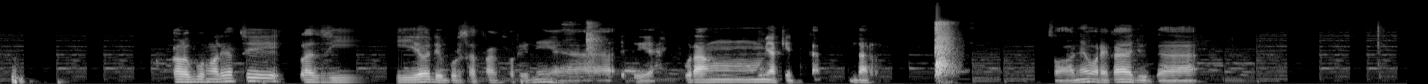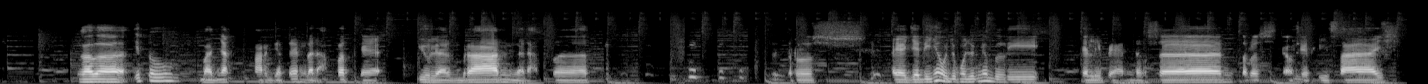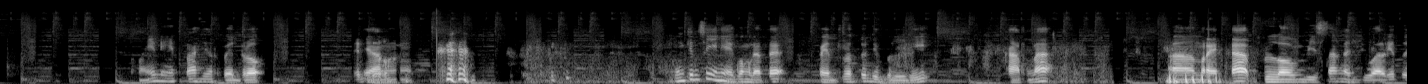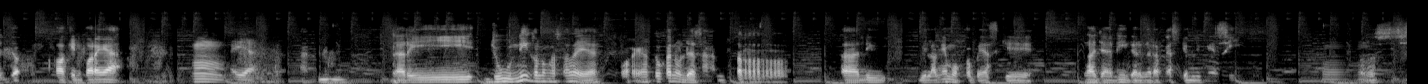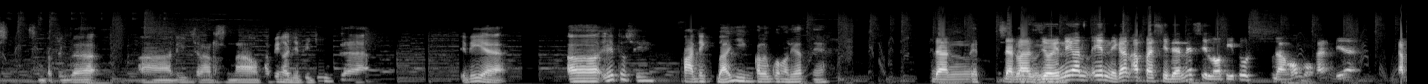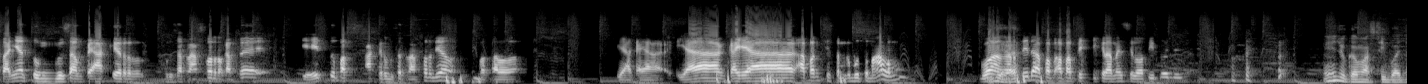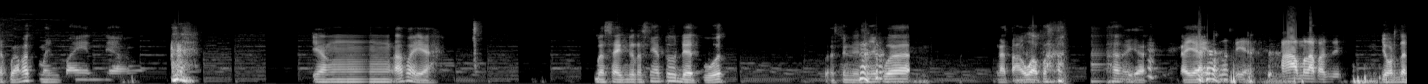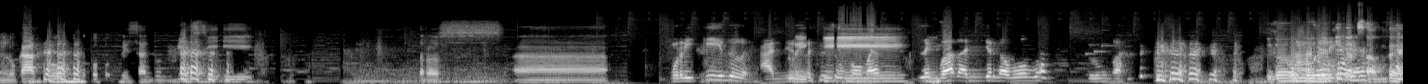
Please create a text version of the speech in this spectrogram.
Kalau gua ngeliat sih Lazio di bursa transfer ini ya itu ya kurang meyakinkan. Bentar. Soalnya mereka juga nggak itu banyak targetnya yang nggak dapet kayak Julian Brand nggak dapet. Terus kayak jadinya ujung-ujungnya beli Kelly Anderson, terus Chelsea Visage, sama ini terakhir Pedro. Pedo. yang mungkin sih ini ya gue ngeliatnya Pedro tuh dibeli karena uh, mereka belum bisa ngejual itu Jo- Joaquin Korea. Hmm, iya. dari Juni kalau nggak salah ya Korea tuh kan udah santer uh, dibilangnya mau ke PSG nggak jadi gara-gara PSG beli Messi. Hmm. terus sempat juga uh, di Arsenal tapi nggak jadi juga. Jadi ya uh, itu sih panik buying kalau gue ngelihatnya Dan dan Lazio ini kan ini kan ah, presidennya si Lotti itu udah ngomong kan dia katanya tunggu sampai akhir bursa transfer. Katanya ya itu pas akhir bursa transfer dia bakal ya kayak ya kayak apa sistem rebut malam gua Iya. ngerti dah apa apa pikirannya si Lotti itu juga. Ini juga masih banyak banget main-main yang yang apa ya? Bahasa Inggrisnya tuh Deadwood. Bahasa Inggrisnya gue nggak tahu apa. Ya kayak ya, pasti ya. Paham lah pasti. Jordan Lukaku bisa Messi terus eh Muriki itu loh anjir. Main jelek banget anjir gak bohong gua sumpah. Itu Muriki kan ya. sampai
